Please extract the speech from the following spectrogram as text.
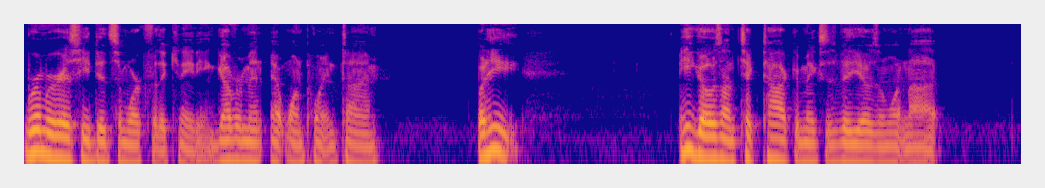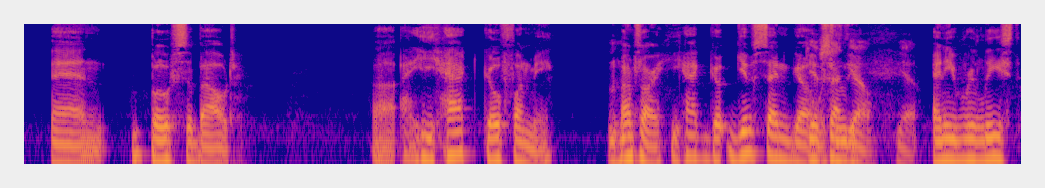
Rumor is he did some work for the Canadian government at one point in time, but he he goes on TikTok and makes his videos and whatnot, and boasts about uh, he hacked GoFundMe. I'm sorry, he hacked Go, Give Send Go. Give send the- go. Yeah. and he released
